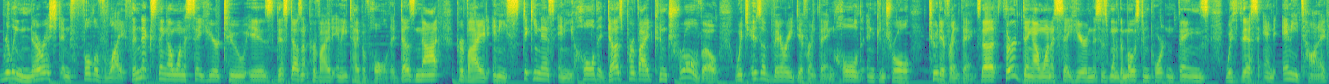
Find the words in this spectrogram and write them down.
really nourished and full of life. The next thing I want to say here too is this doesn't provide any type of hold. It does not provide any stickiness, any hold. It does provide control though, which is a very different thing. Hold and control, two different things. The third thing I want to say here, and this is one of the most important things with this and any tonic,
